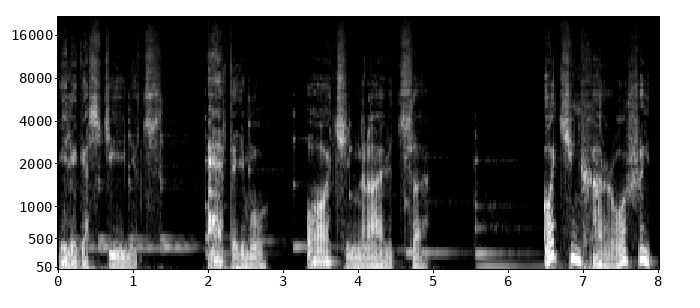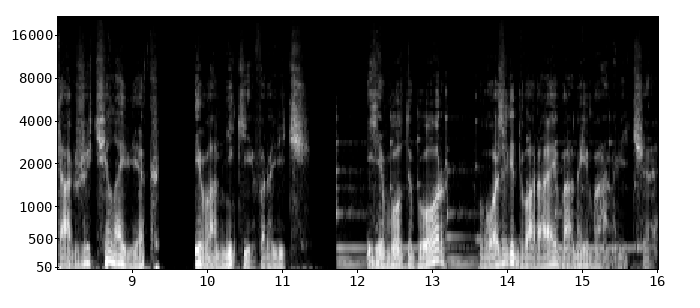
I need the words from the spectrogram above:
или гостиниц. Это ему очень нравится. Очень хороший также человек Иван Никифорович. Его двор возле двора Ивана Ивановича.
